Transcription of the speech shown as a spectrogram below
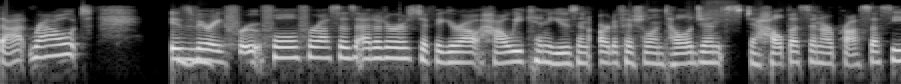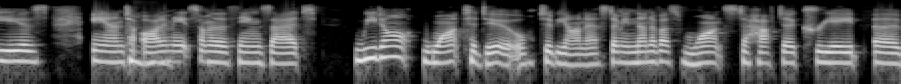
that route, is mm-hmm. very fruitful for us as editors to figure out how we can use an artificial intelligence to help us in our processes and to mm-hmm. automate some of the things that we don't want to do to be honest i mean none of us wants to have to create a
